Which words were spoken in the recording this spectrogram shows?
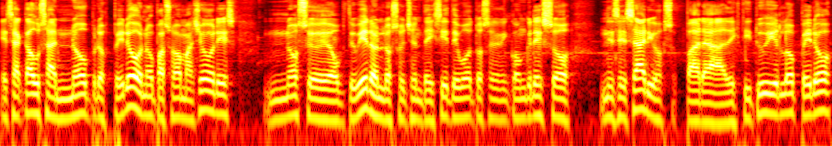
esa causa no prosperó, no pasó a mayores, no se obtuvieron los 87 votos en el Congreso necesarios para destituirlo, pero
